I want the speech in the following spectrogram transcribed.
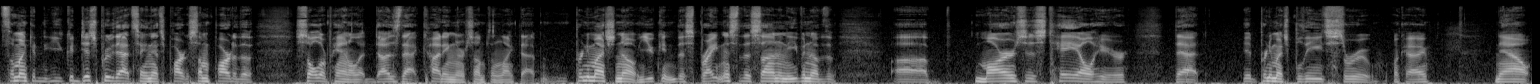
someone could you could disprove that saying that's part some part of the solar panel that does that cutting or something like that. Pretty much no. You can this brightness of the sun and even of the uh, Mars's tail here that it pretty much bleeds through. Okay. Now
